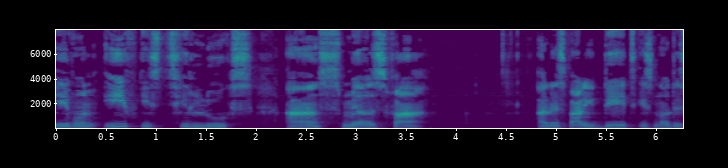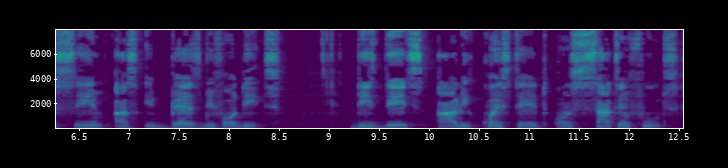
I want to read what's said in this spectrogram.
even if it still looks and smells fine an expiry date is not the same as a best before date. These dates are requested on certain foods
